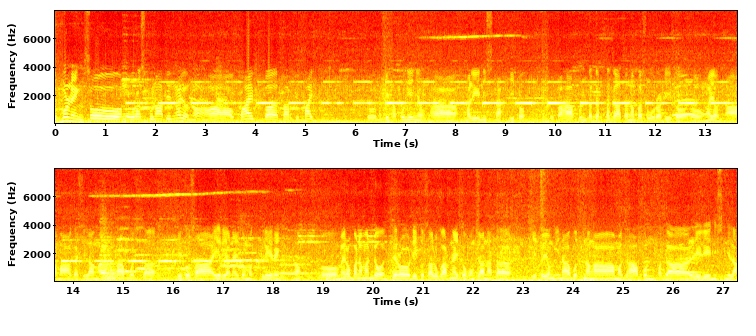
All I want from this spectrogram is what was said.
Good morning. So, ang oras po natin ngayon, no, ah, 5.35. So, nakita po ninyo, ah, malinis na dito. So, kahapon tagat-tagata ng basura dito. So, ngayon, ah, maaga silang ah, natapos ah, dito sa area na ito mag-clearing, no. So, meron pa naman doon, pero dito sa lugar na ito kung saan at ah, dito yung inabot ng ah, maghapon pag ah, lilinis nila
